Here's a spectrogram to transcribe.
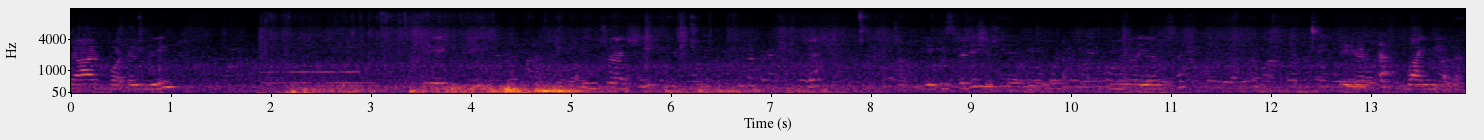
dark bottle green eighty তিনশো আশি। এই পিসটা দিয়ে শেষ করে একটা ঠিক আছে? ওয়াইন কালার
